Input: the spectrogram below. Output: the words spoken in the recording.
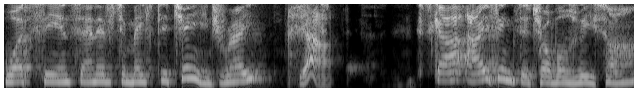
what's the incentive to make the change, right? Yeah. Scott, I think the troubles we saw,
